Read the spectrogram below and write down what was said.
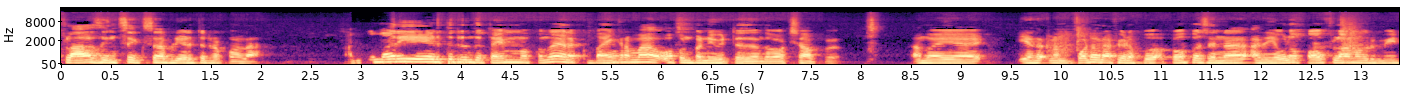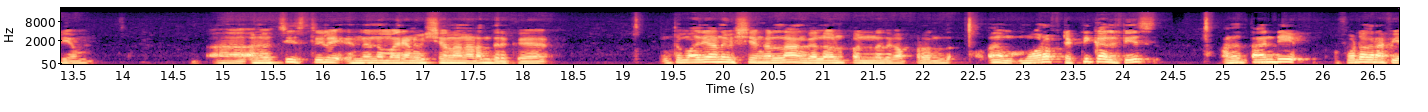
ஃப்ளார்ஸ் இன்செக்ட்ஸ் அப்படி எடுத்துகிட்டு இருப்போம்ல. அந்த மாதிரி எடுத்துகிட்டு இருந்த டைம் அப்போ தான் எனக்கு பயங்கரமாக ஓப்பன் பண்ணி விட்டது அந்த ஒர்க் ஷாப்பு நம்ம எதை நம்ம ஃபோட்டோகிராஃபியோட பர்பஸ் என்ன அது எவ்வளோ பவர்ஃபுல்லான ஒரு மீடியம் அதை வச்சு ஹிஸ்ட்ரியில் என்னென்ன மாதிரியான விஷயம்லாம் நடந்திருக்கு. இந்த மாதிரியான விஷயங்கள்லாம் அங்கே லேர்ன் பண்ணதுக்கப்புறம் மோர் ஆஃப் டெக்னிக்காலிட்டிஸ் அதை தாண்டி ஃபோட்டோகிராஃபி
